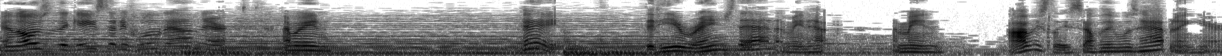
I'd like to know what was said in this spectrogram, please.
And those are the geese that he flew down there. I mean, hey, did he arrange that? I mean, I mean, obviously something was happening here.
